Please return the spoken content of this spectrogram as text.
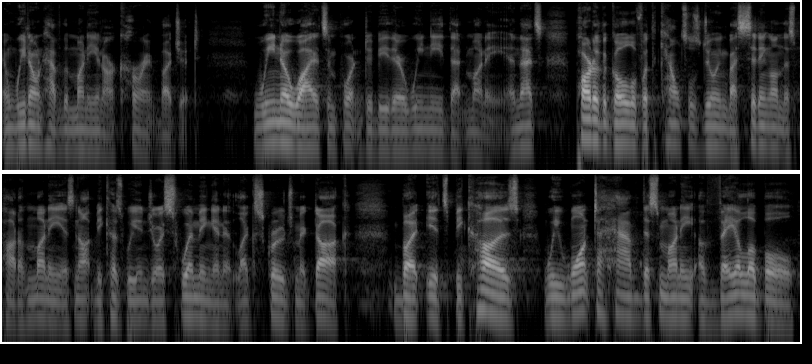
and we don't have the money in our current budget. We know why it's important to be there. We need that money. And that's part of the goal of what the council's doing by sitting on this pot of money is not because we enjoy swimming in it like Scrooge McDuck, but it's because we want to have this money available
